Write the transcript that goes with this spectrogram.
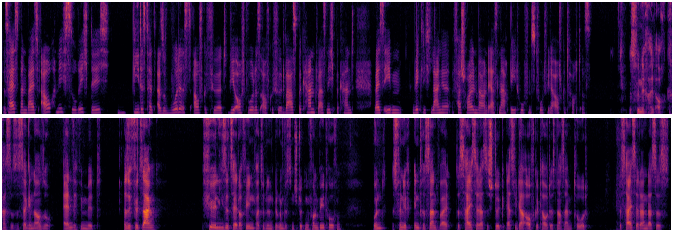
Das heißt, man weiß auch nicht so richtig, wie das tatsächlich, also wurde es aufgeführt, wie oft wurde es aufgeführt, war es bekannt, war es nicht bekannt, weil es eben wirklich lange verschollen war und erst nach Beethovens Tod wieder aufgetaucht ist. Das finde ich halt auch krass. Es ist ja genauso ähnlich wie mit. Also ich würde sagen, für Elise zählt auf jeden Fall zu den berühmtesten Stücken von Beethoven. Und das finde ich interessant, weil das heißt ja, dass das Stück erst wieder aufgetaucht ist nach seinem Tod. Das heißt ja dann, dass es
